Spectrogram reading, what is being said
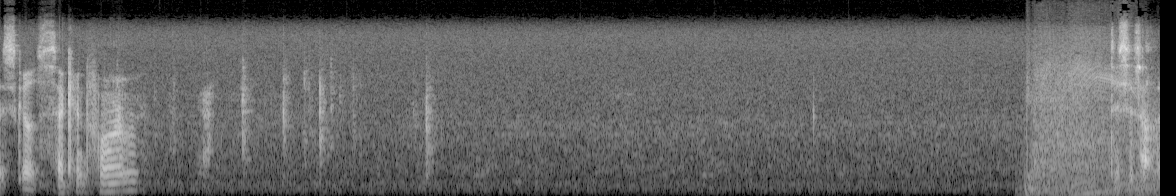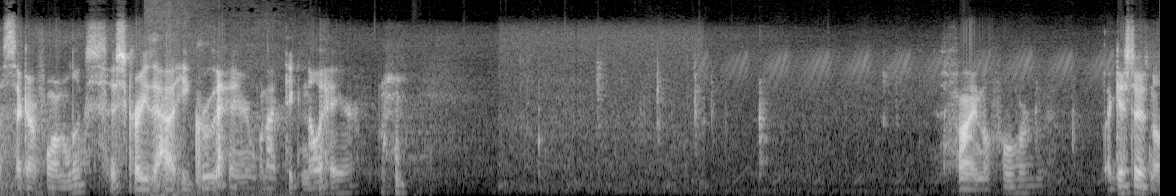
Let's go second form. This is how the second form looks. It's crazy how he grew hair when I picked no hair. Final form. I guess there's no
